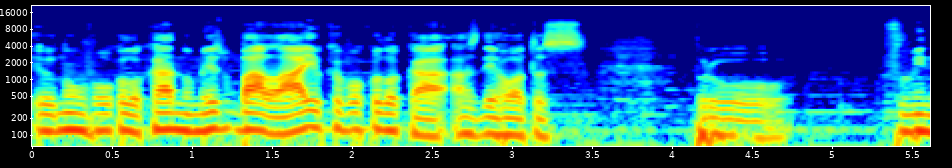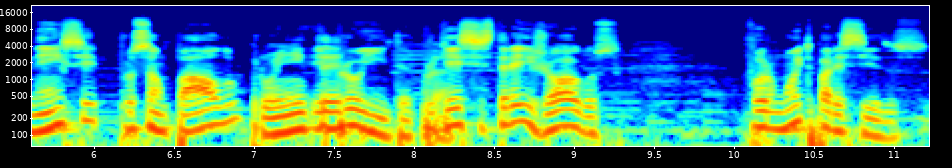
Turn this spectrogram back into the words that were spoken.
eu não vou colocar no mesmo balaio que eu vou colocar as derrotas pro Fluminense, pro São Paulo Pro Inter, e pro Inter. Porque Tá. esses três jogos foram muito parecidos.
